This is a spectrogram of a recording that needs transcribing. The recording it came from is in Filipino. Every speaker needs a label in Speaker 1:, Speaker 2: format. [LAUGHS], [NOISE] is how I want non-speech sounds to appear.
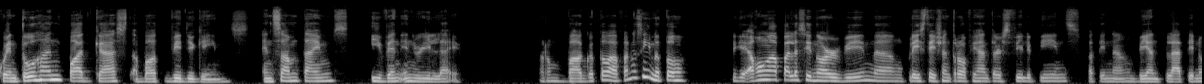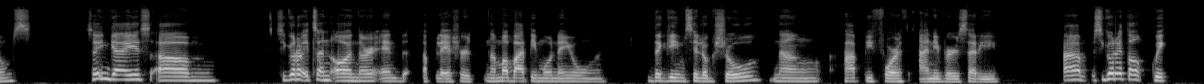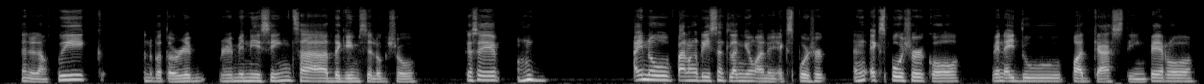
Speaker 1: kwentuhan podcast about video games and sometimes even in real life. Parang bago to ah. Parang sino to? Sige, ako nga pala si Norvin ng PlayStation Trophy Hunters Philippines, pati ng Beyond Platinums. So yun guys, um, siguro it's an honor and a pleasure na mabati mo na yung The Game Silog Show ng happy 4th anniversary. Um, siguro ito quick, ano lang, quick, ano ba to, rem- reminiscing sa The Game Silog Show. Kasi, hmm, I know parang recent lang yung ano yung exposure, ang exposure ko when I do podcasting. Pero,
